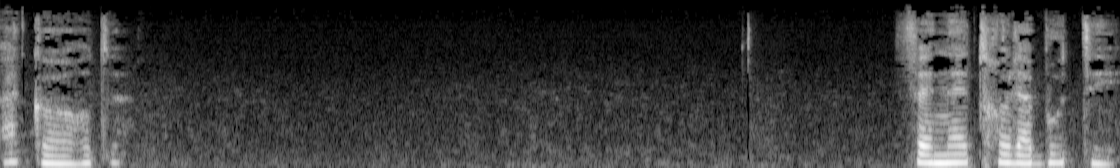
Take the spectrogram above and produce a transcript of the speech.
accorde fait naître la beauté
